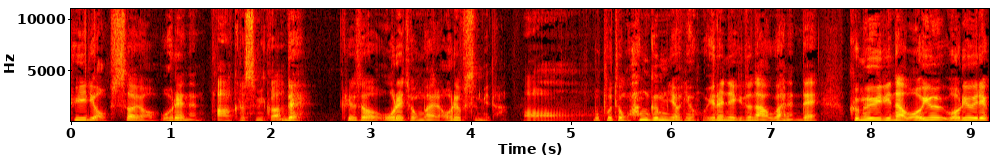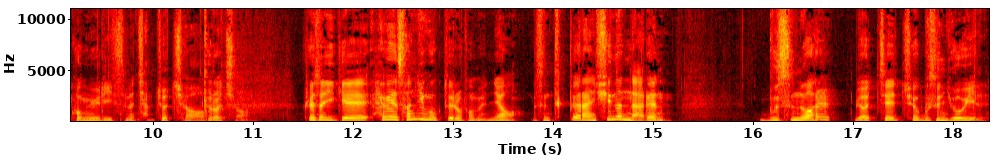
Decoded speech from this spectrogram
휴일이 없어요. 올해는. 아 그렇습니까? 네. 그래서 올해 정말 어렵습니다. 어. 뭐 보통 황금 연휴 뭐 이런 얘기도 나오고 하는데 금요일이나 월요일, 월요일에 공휴일이 있으면 참 좋죠. 그렇죠. 그래서 이게 해외 선진국들을 보면요. 무슨 특별한 쉬는 날은 무슨 월, 몇째 주, 무슨 요일.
